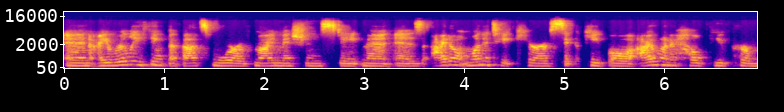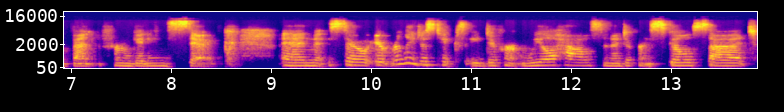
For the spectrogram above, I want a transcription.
And I really think that that's more of my mission statement is I don't want to take care of sick people. I want to help you prevent from getting sick. And so it really just takes a different wheelhouse and a different skill set,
